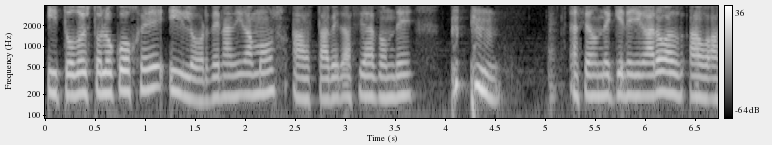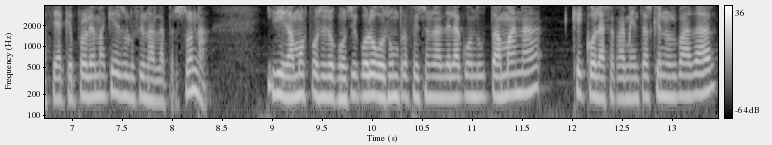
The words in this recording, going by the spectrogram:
Y todo esto lo coge y lo ordena, digamos, hasta ver hacia dónde, hacia dónde quiere llegar o hacia qué problema quiere solucionar la persona. Y digamos, pues eso, que un psicólogo es un profesional de la conducta humana que con las herramientas que nos va a dar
